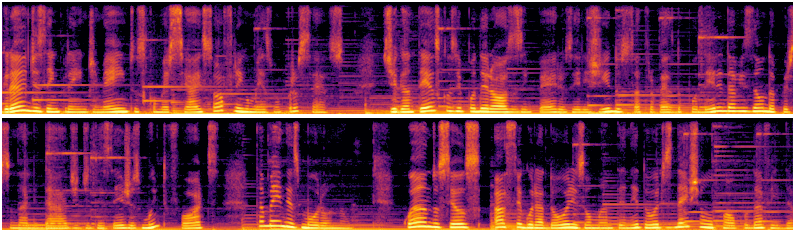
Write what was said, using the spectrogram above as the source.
Grandes empreendimentos comerciais sofrem o mesmo processo. Gigantescos e poderosos impérios erigidos através do poder e da visão da personalidade de desejos muito fortes também desmoronam quando seus asseguradores ou mantenedores deixam o palco da vida.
